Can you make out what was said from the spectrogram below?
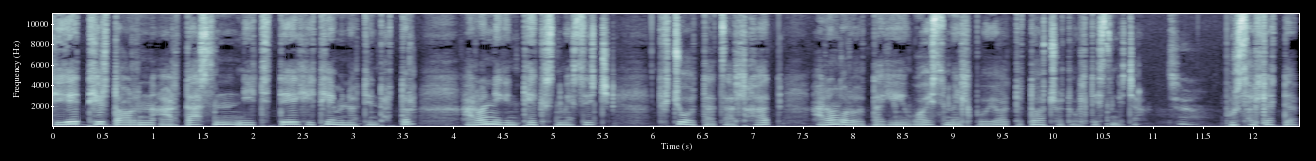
Тэгээд тэр доор нь ардаас нь нийтдээ хэдхэн минутын дотор 11 текст мессеж 40 удаа залгаад 13 удаагийн voicemail буюу одоо дуучууд үлдээсэн гэж байна. Бүр солиотой.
